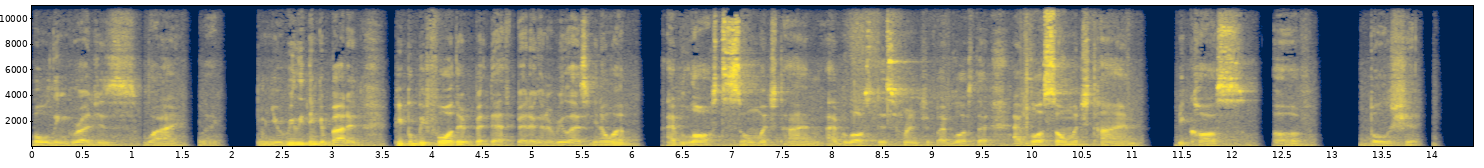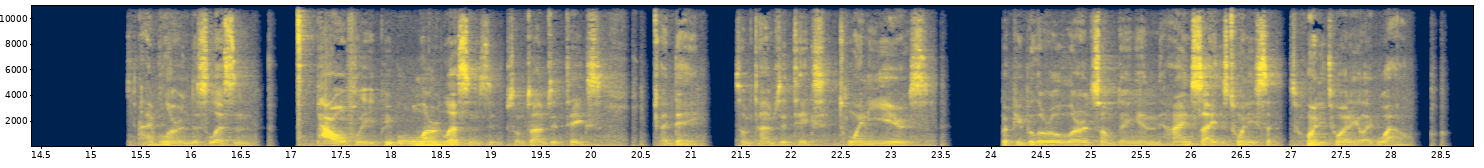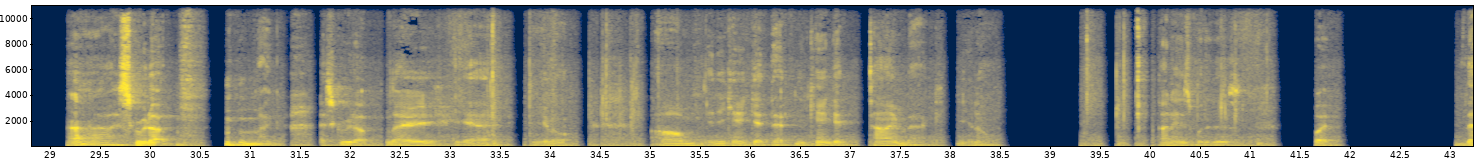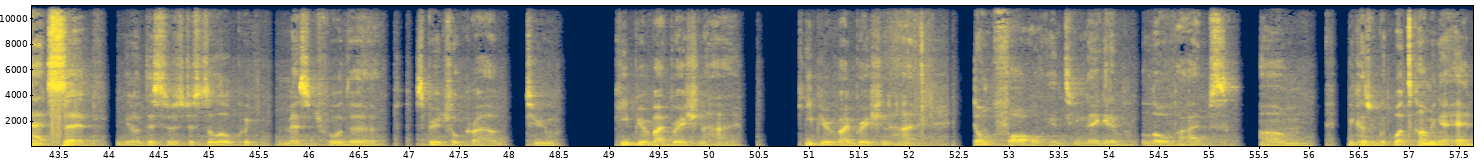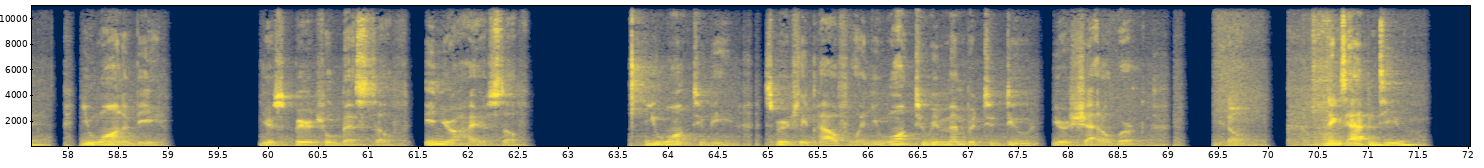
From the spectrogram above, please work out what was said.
Holding grudges, why? Like when you really think about it, people before their deathbed are going to realize, you know what? I've lost so much time. I've lost this friendship. I've lost that. I've lost so much time because of bullshit. I've learned this lesson powerfully. People will learn lessons. Sometimes it takes a day. Sometimes it takes 20 years for people to learn something. And hindsight is 20, 2020. Like, wow, ah, I screwed up. I screwed up. Like, yeah, you know. Um, and you can't get that. You can't get time back. You know. It is what it is. But that said, you know, this was just a little quick message for the spiritual crowd to keep your vibration high. Keep your vibration high. Don't fall into negative, low vibes. Um, because with what's coming ahead, you want to be your spiritual best self, in your higher self. You want to be spiritually powerful and you want to remember to do your shadow work. You know, things happen to you,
